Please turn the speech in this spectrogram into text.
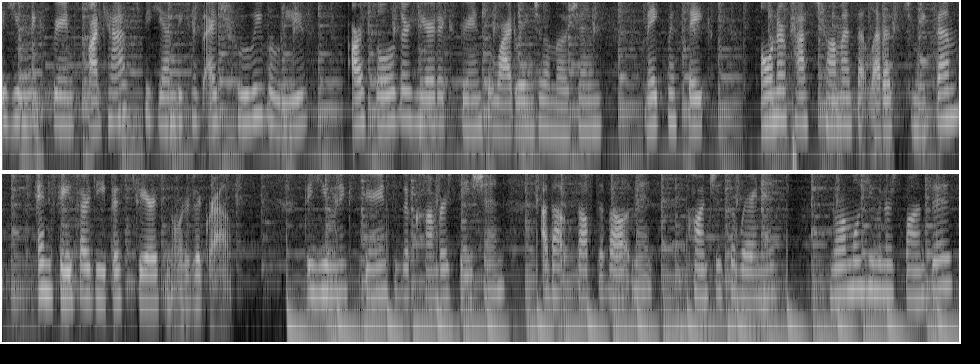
The Human Experience podcast began because I truly believe our souls are here to experience a wide range of emotions, make mistakes, own our past traumas that led us to make them, and face our deepest fears in order to grow. The human experience is a conversation about self development, conscious awareness, normal human responses,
